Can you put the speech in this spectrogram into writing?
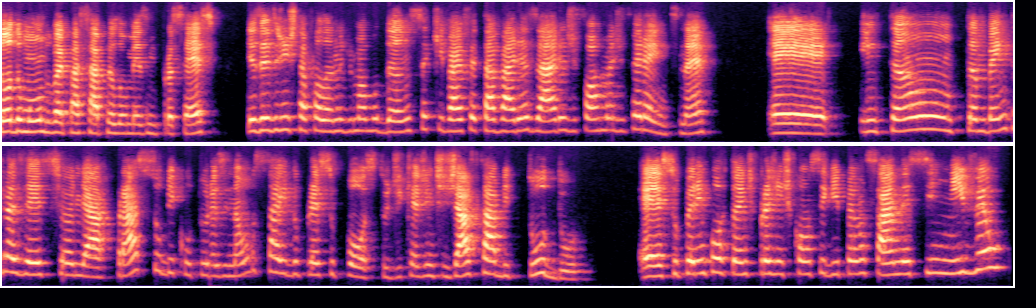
todo mundo vai passar pelo mesmo processo, e às vezes a gente está falando de uma mudança que vai afetar várias áreas de formas diferentes, né? É, então, também trazer esse olhar para subculturas e não sair do pressuposto de que a gente já sabe tudo é super importante para a gente conseguir pensar nesse nível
